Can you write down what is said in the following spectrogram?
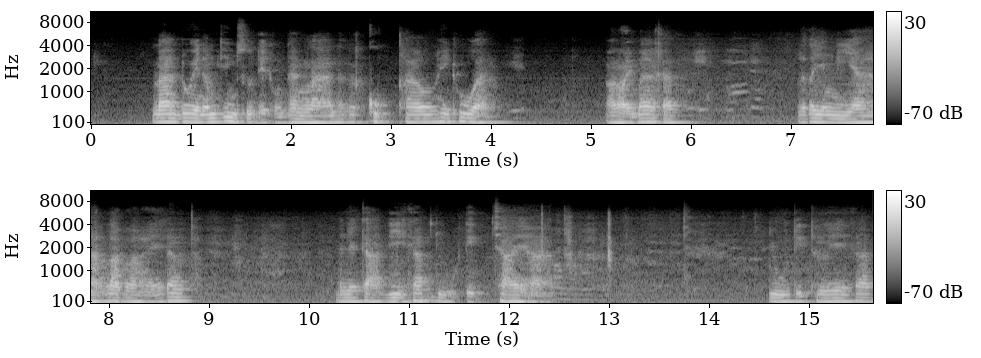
ๆราดด้วยน้ำจิ้มสูตรเด็ดของทางร้าน แล้วก็คลุกเคล้าให้ทั่ว อร่อยมากครับ แล้วก็ยังมีอาหารหลากหลายครับบรรยากาศดีครับ อยู่ติดชายหาด อยู่ติดทะเลครับ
